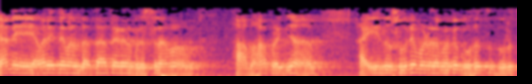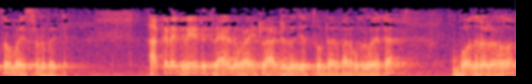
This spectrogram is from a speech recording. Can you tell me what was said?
కానీ ఎవరైతే మనం దత్తాత్రేయుడు పిలుస్తున్నామో ఆ మహాప్రజ్ఞ ఐదు సూర్యమండలములకు గురుత్వం వహిస్తున్న ప్రజ్ఞ అక్కడే గ్రేట్ గ్రాండ్ వైట్ లార్డ్ అని చెప్తూ ఉంటారు పరమ యొక్క బోధనలో.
